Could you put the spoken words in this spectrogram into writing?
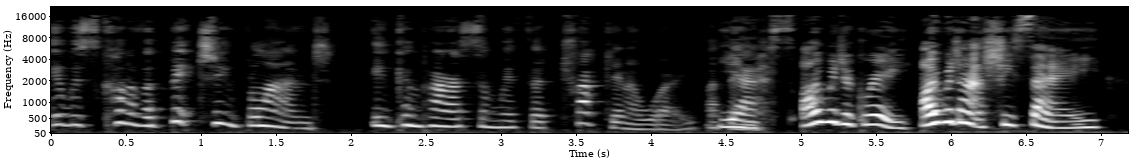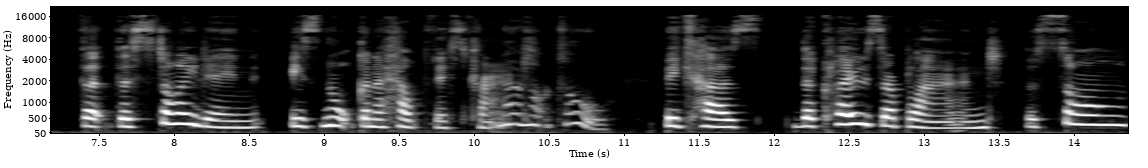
it was kind of a bit too bland in comparison with the track in a way. I think. Yes, I would agree. I would actually say that the styling is not going to help this track No, not at all. because the clothes are bland, the song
